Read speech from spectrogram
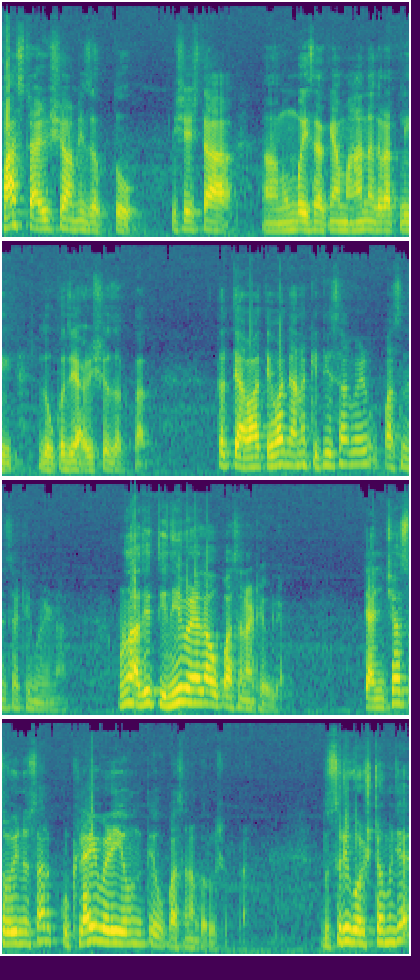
फास्ट आयुष्य आम्ही जगतो. विशेषतः मुंबईसारख्या महानगरातली लोक जे आयुष्य जगतात. तर तेव्हा तेव्हा त्यांना कितीसा वेळ उपासनेसाठी मिळणार? म्हणून आधी तिन्ही वेळेला उपासना ठेवल्या. त्यांच्या सोयीनुसार कुठल्याही वेळी येऊन ते उपासना करू शकतात. दुसरी गोष्ट म्हणजे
